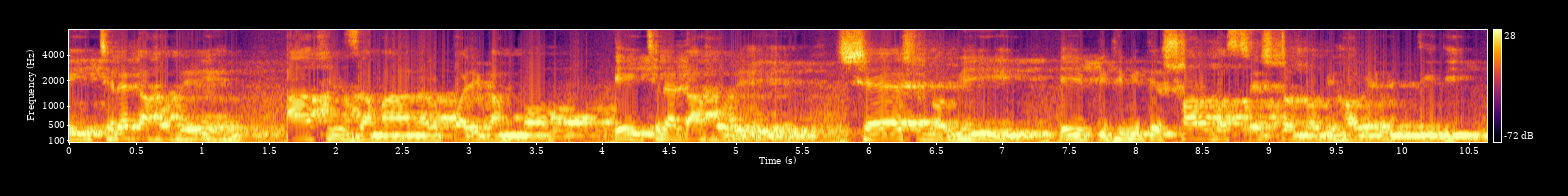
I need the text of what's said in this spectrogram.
এই ছেলেটা হবে আখির জামানার পয়গাম্বর। এই ছেলেটা হবে শেষ নবী। এই পৃথিবীতে সর্বশ্রেষ্ঠ নবী হবেন তিনি।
